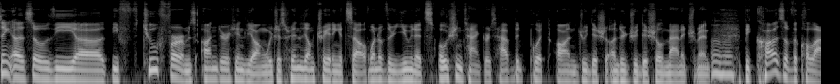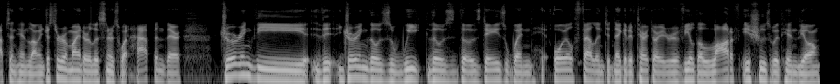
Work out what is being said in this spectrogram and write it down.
uh, so the uh, the f- two firms under Hin Leong, which is Hin Leong Trading itself, one of their units, Ocean Tankers, have been put on judicial under judicial management because of the collapse in Hin Leong. And just to remind our listeners what happened there. During the, the during those week those those days when oil fell into negative territory, it revealed a lot of issues with Hin Leong.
